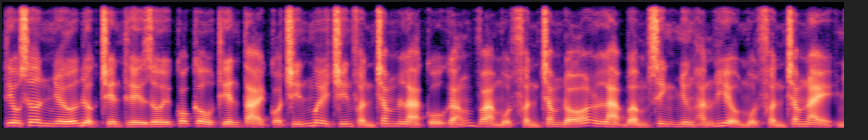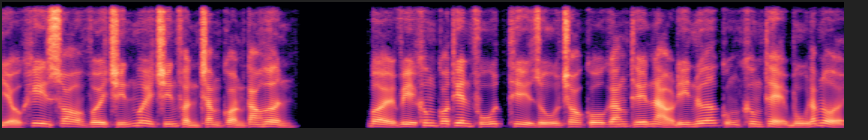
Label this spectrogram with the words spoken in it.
Tiêu Sơn nhớ được trên thế giới có câu thiên tài có 99% là cố gắng và 1% đó là bẩm sinh nhưng hắn hiểu 1% này nhiều khi so với 99% còn cao hơn. Bởi vì không có thiên phú thì dù cho cố gắng thế nào đi nữa cũng không thể bù đắp nổi.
